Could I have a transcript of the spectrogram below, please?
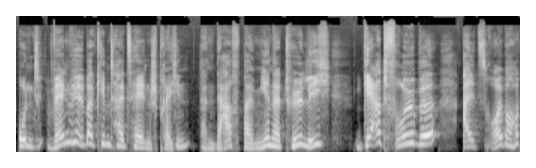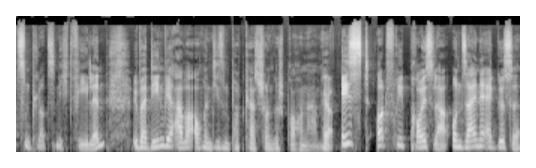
Und wenn wir über Kindheitshelden sprechen, dann darf bei mir natürlich Gerd Fröbe als Räuber Hotzenplotz nicht fehlen, über den wir aber auch in diesem Podcast schon gesprochen haben. Ja. Ist Ottfried Preußler und seine Ergüsse,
